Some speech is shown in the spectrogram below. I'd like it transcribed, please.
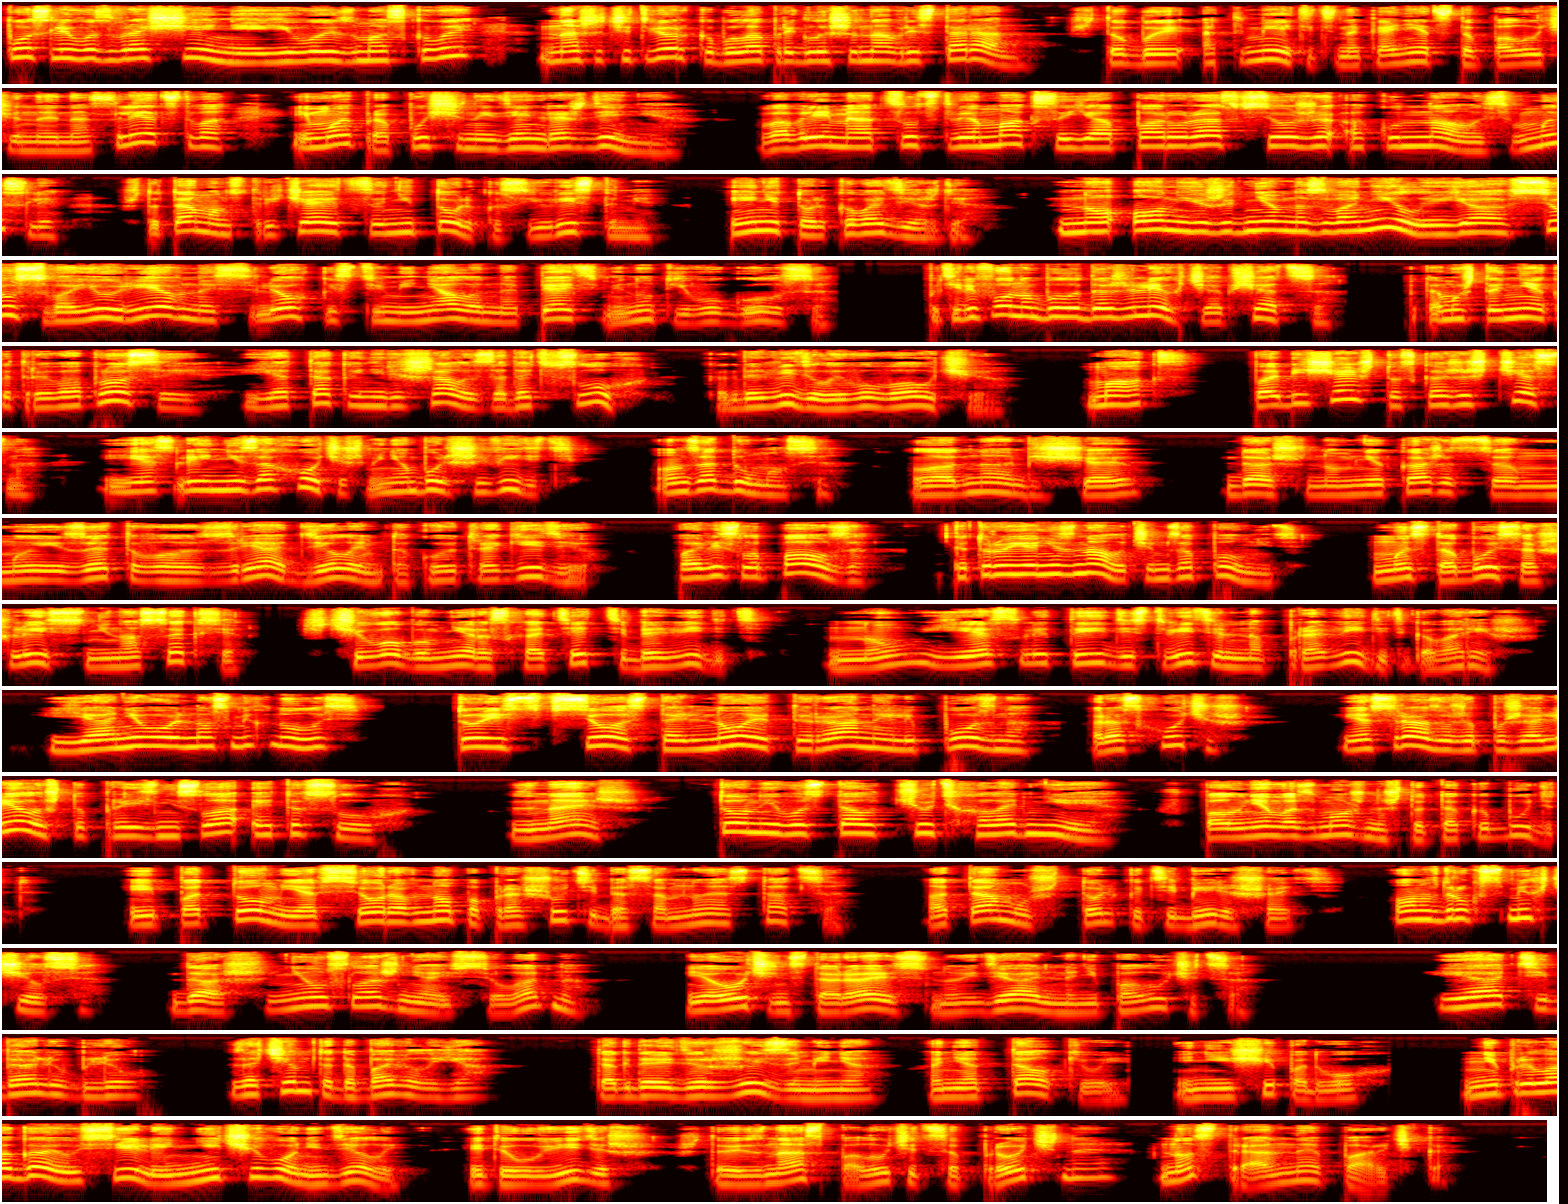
После возвращения его из Москвы наша четверка была приглашена в ресторан, чтобы отметить наконец-то полученное наследство и мой пропущенный день рождения. Во время отсутствия Макса я пару раз все же окуналась в мысли, что там он встречается не только с юристами и не только в одежде. Но он ежедневно звонил, и я всю свою ревность с легкостью меняла на пять минут его голоса. По телефону было даже легче общаться, потому что некоторые вопросы я так и не решалась задать вслух, когда видела его воочию. «Макс, пообещай, что скажешь честно, если не захочешь меня больше видеть». Он задумался. «Ладно, обещаю. Даш, но мне кажется, мы из этого зря делаем такую трагедию». Повисла пауза, которую я не знала, чем заполнить. Мы с тобой сошлись не на сексе. С чего бы мне расхотеть тебя видеть? Ну, если ты действительно про видеть говоришь. Я невольно усмехнулась. То есть все остальное ты рано или поздно расхочешь? Я сразу же пожалела, что произнесла это вслух. Знаешь, тон его стал чуть холоднее. Вполне возможно, что так и будет. И потом я все равно попрошу тебя со мной остаться. А там уж только тебе решать. Он вдруг смягчился. Даш, не усложняй все, ладно? Я очень стараюсь, но идеально не получится. Я тебя люблю. Зачем-то добавила я. Тогда и держись за меня, а не отталкивай и не ищи подвох. Не прилагай усилий, ничего не делай, и ты увидишь, что из нас получится прочная, но странная парочка.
